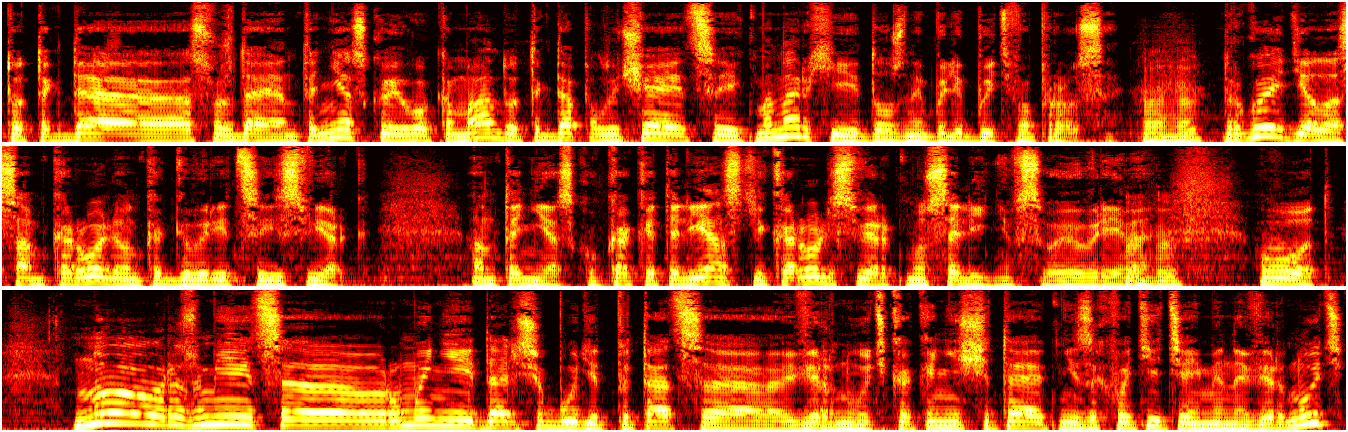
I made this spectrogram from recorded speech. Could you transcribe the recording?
то тогда, осуждая Антонеску и его команду, тогда, получается, и к монархии должны были быть вопросы. Другое дело, сам король, он, как говорится, и сверг Антонеску, как итальянский король сверг Муссолини в свое время. Вот. Но, разумеется, Румыния и дальше будет пытаться вернуть, как они считают, не захватить, а именно вернуть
